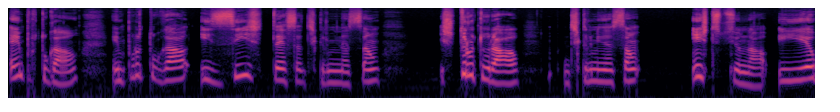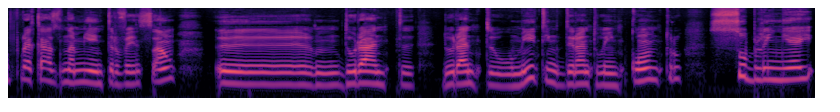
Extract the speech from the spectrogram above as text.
em Portugal. Em Portugal existe essa discriminação estrutural, discriminação institucional. E eu, por acaso, na minha intervenção, durante, durante o meeting, durante o encontro, sublinhei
